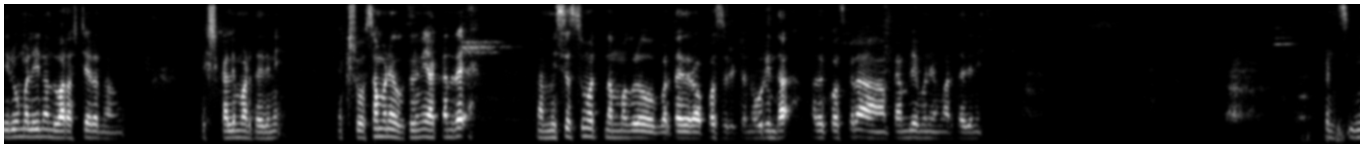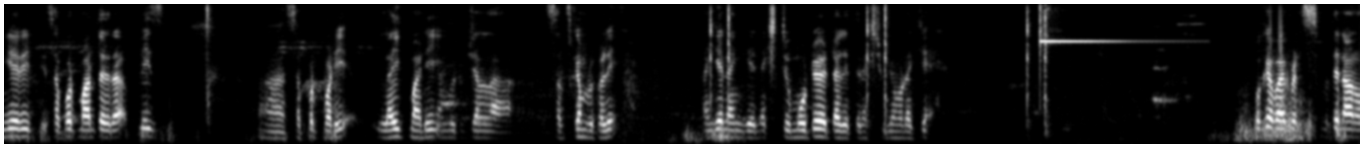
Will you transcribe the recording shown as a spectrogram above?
ಈ ರೂಮಲ್ಲಿ ಇನ್ನೊಂದು ವಾರ ಅಷ್ಟೇ ಇರೋದು ನಾನು. ನೆಕ್ಸ್ಟ್ ಖಾಲಿ ಮಾಡ್ತಾ ಇದ್ದೀನಿ ನೆಕ್ಸ್ಟ್ ಹೊಸ ಮನೆಗೆ ಹೋಗ್ತಿದ್ದೀನಿ ಯಾಕಂದರೆ ನಮ್ಮ ಮಿಸ್ಸಸ್ಸು ಮತ್ತು ನಮ್ಮ ಮಗಳು ಬರ್ತಾ ಇದ್ದಾರೆ ವಾಪಸ್ ರಿಟರ್ನ್ ಊರಿಂದ. ಅದಕ್ಕೋಸ್ಕರ ಫ್ಯಾಮಿಲಿ ಮನೆ ಮಾಡ್ತಾ ಇದ್ದೀನಿ ಫ್ರೆಂಡ್ಸ್ ಹಿಂಗೆ ರೀತಿ ಸಪೋರ್ಟ್ ಮಾಡ್ತಾ ಇದ್ದೀರಾ? ಪ್ಲೀಸ್ ಸಪೋರ್ಟ್ ಮಾಡಿ. ಲೈಕ್ ಮಾಡಿ ಯೂಟ್ಯೂಬ್ ಚಾನಲ್ನ ಸಬ್ಸ್ಕ್ರೈಬ್ ಮಾಡ್ಕೊಳ್ಳಿ. ಹಂಗೆ ನನಗೆ ನೆಕ್ಸ್ಟ್ ಮೋಟಿವೇಟ್ ಆಗುತ್ತೆ ನೆಕ್ಸ್ಟ್ ವಿಡಿಯೋ ಮಾಡೋಕ್ಕೆ ಓಕೆ ಬಾಯ್ ಫ್ರೆಂಡ್ಸ್ ಮತ್ತೆ ನಾನು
